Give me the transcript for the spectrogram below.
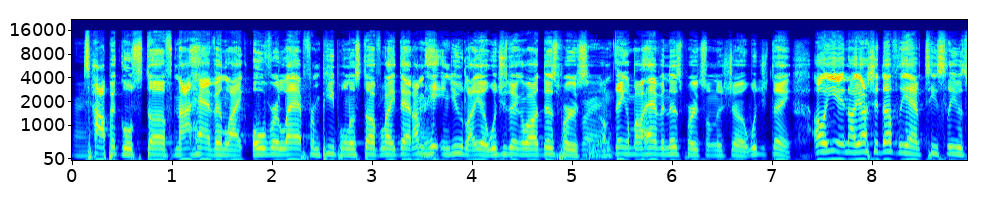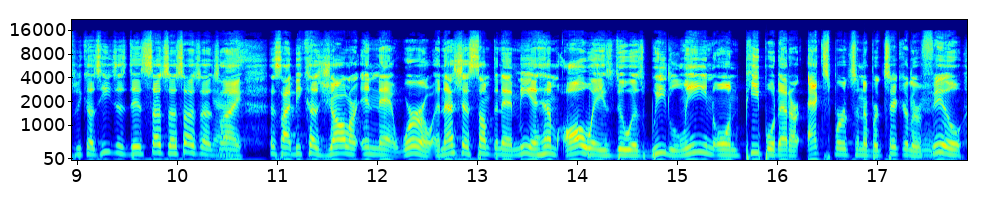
Right. topical stuff, not having like overlap from people and stuff like that. I'm hitting you like, yo, what you think about this person? Right. I'm thinking about having this person on the show. What you think? Oh yeah, no, y'all should definitely have T sleeves because he just did such and such. such. Yes. Like it's like because y'all are in that world, and that's just something that me and him always do. Is we lean on people that are experts in a particular Mm. field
